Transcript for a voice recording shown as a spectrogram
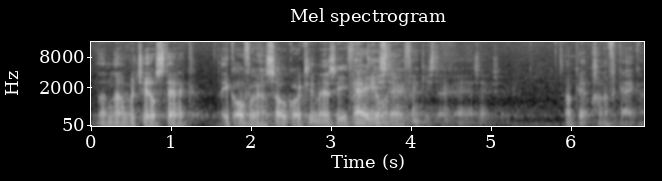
dan eh, word je heel sterk. Ik overigens ook hoor, ik zie mensen hier Frenkie kijken. is sterk, Frenkie is sterk. Ja, ja, zeker, zeker. Oké, we gaan even kijken.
